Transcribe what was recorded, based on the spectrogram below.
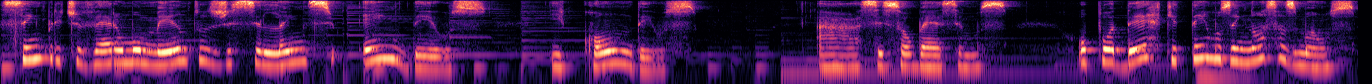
sempre tiveram momentos de silêncio em Deus e com Deus. Ah, se soubéssemos o poder que temos em nossas mãos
